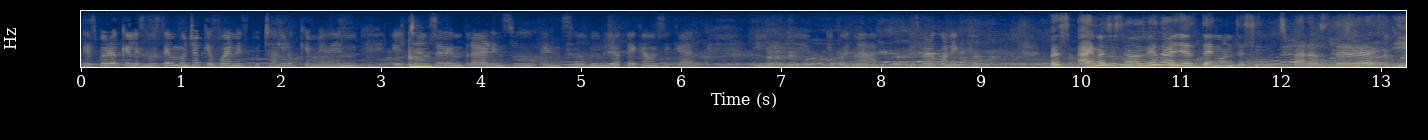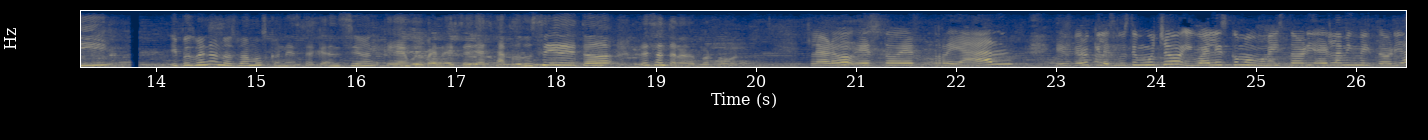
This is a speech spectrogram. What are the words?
espero que les guste mucho, que puedan escucharlo, que me den el chance de entrar en su, en su biblioteca musical. Y, y pues nada, espero conecten pues ahí nos estamos viendo. Ella es Den Montesinos para ustedes. Y, y pues bueno, nos vamos con esta canción que, pues, bueno, esto ya está producido y todo. Preséntanos, por favor. Claro, esto es real. Espero que les guste mucho. Igual es como una historia, es la misma historia.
